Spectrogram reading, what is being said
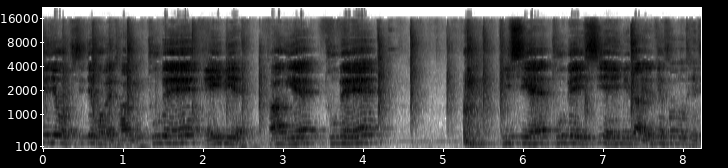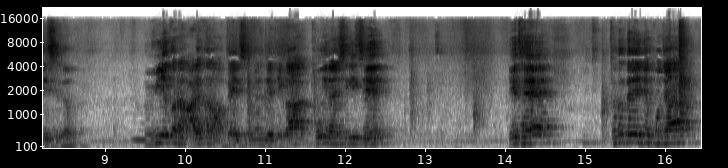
c 제곱 c 제곱에 더하기 2배의 ab에 더하기에 2배의 bc에 2배의 cab다 이렇게 써도 되지 지금 위에 거랑 아래 거랑 어때? 지금 현재 네가 동일한 식이지? 이해돼? 자 근데 이제 보자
